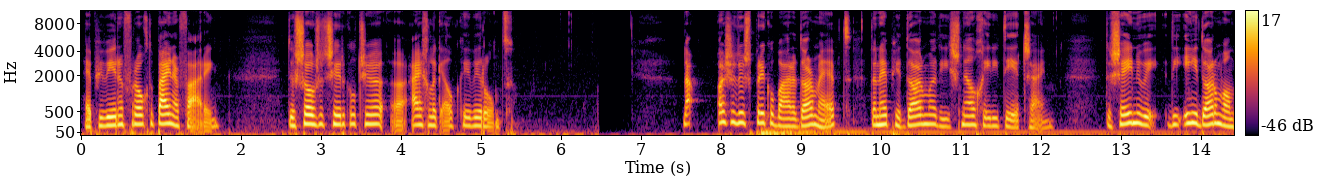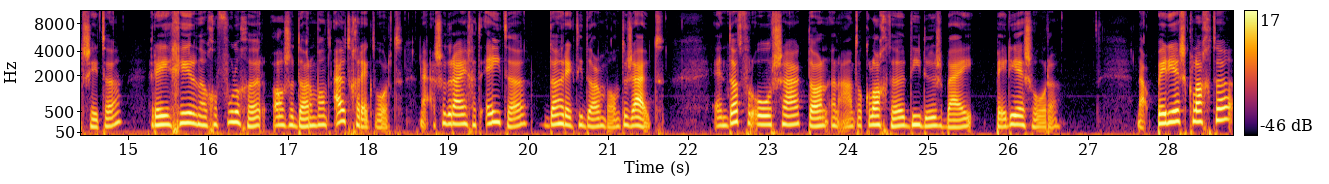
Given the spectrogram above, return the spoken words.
heb je weer een verhoogde pijnervaring. Dus zo is het cirkeltje uh, eigenlijk elke keer weer rond. Nou, als je dus prikkelbare darmen hebt, dan heb je darmen die snel geïrriteerd zijn. De zenuwen die in je darmwand zitten, reageren dan gevoeliger als de darmwand uitgerekt wordt. Nou, zodra je gaat eten, dan rekt die darmwand dus uit. En dat veroorzaakt dan een aantal klachten die dus bij PDS horen. Nou, PDS-klachten,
